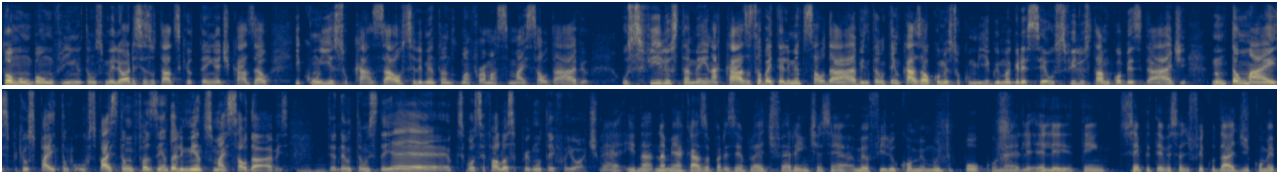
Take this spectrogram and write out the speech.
tomam um bom vinho. Então, os melhores resultados que eu tenho é de casal. E com isso, o casal se alimentando de uma forma mais saudável, os filhos também, na casa só vai ter alimentos saudáveis. Então, tem um casal que começou comigo, emagreceu, os filhos estavam com obesidade, não estão mais, porque os pais estão os pais estão fazendo alimentos mais saudáveis. Uhum. Entendeu? Então, isso daí é, é o que você falou, essa pergunta aí foi ótima. É, e na, na minha casa, por exemplo, é diferente. Assim, meu filho come come muito pouco, né? Ele, ele tem, sempre teve essa dificuldade de comer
